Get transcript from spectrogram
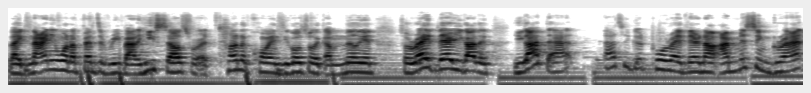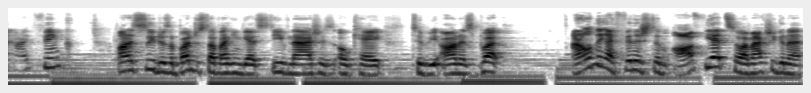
Like 91 offensive rebounding. He sells for a ton of coins. He goes for like a million. So right there, you got the, you got that. That's a good pull right there. Now I'm missing Grant. I think honestly, there's a bunch of stuff I can get. Steve Nash is okay to be honest, but I don't think I finished him off yet. So I'm actually gonna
